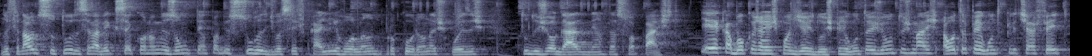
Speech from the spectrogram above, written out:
No final disso tudo, você vai ver que você economizou um tempo absurdo de você ficar ali rolando, procurando as coisas, tudo jogado dentro da sua pasta. E aí acabou que eu já respondi as duas perguntas juntos, mas a outra pergunta que ele tinha feito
